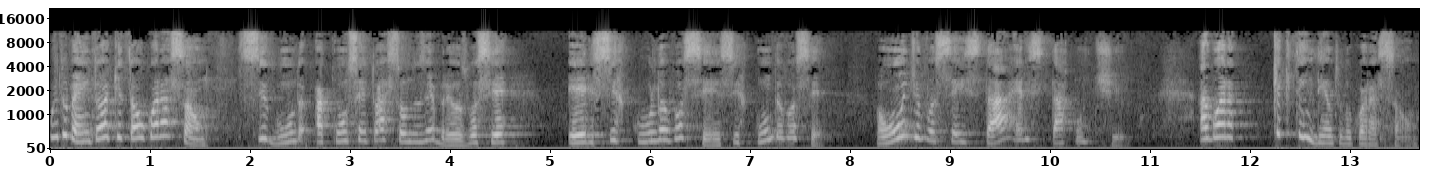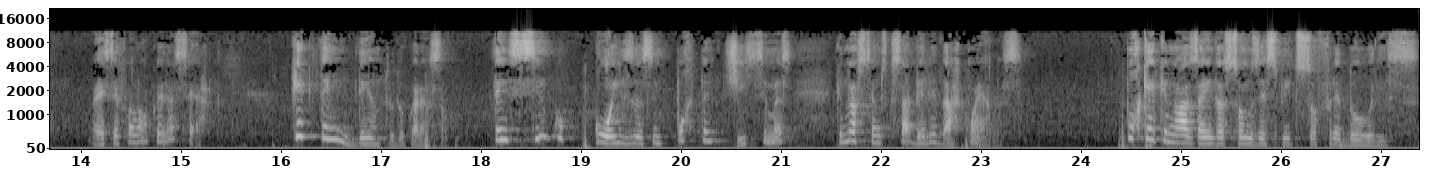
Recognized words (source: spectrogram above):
Muito bem, então aqui está o coração. Segundo a conceituação dos hebreus. Você, ele circula você, circunda você. Onde você está, ele está contigo. Agora, o que, que tem dentro do coração? Aí você falou uma coisa certa. O que, que tem dentro do coração? Tem cinco coisas importantíssimas que nós temos que saber lidar com elas. Por que, que nós ainda somos espíritos sofredores,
